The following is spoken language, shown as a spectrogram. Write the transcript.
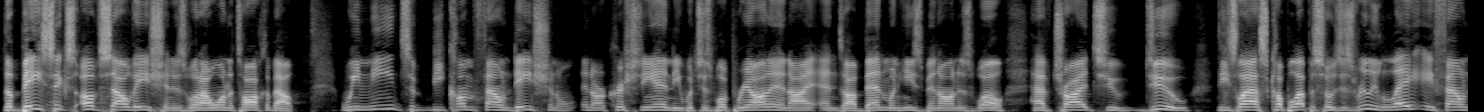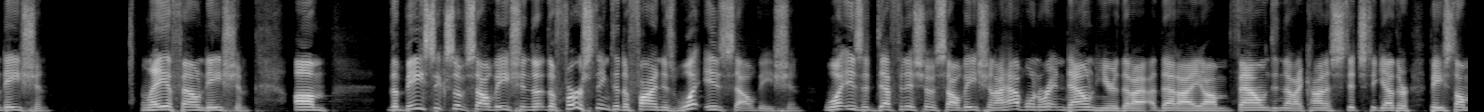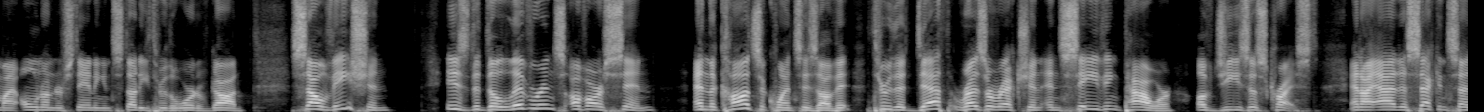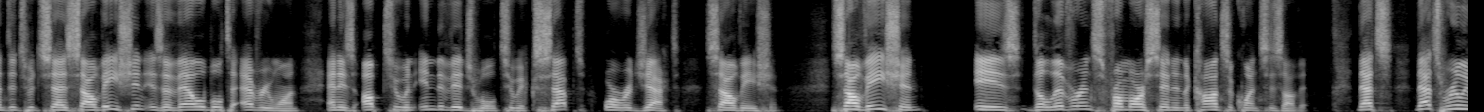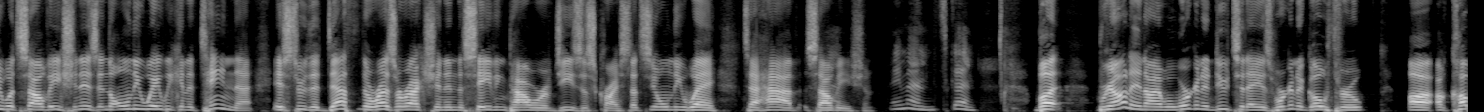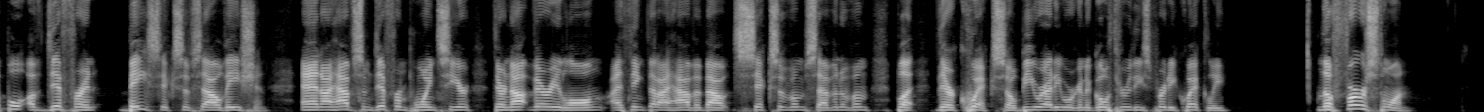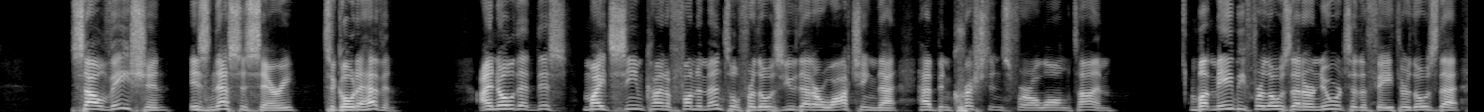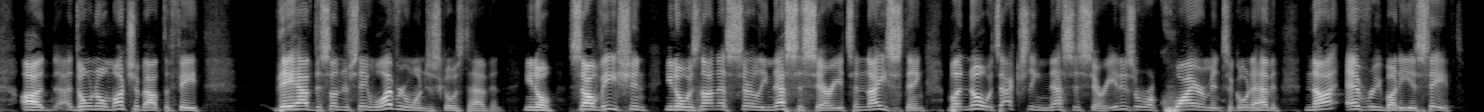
The basics of salvation is what I want to talk about we need to become foundational in our Christianity, which is what Brianna and I and uh, Ben, when he's been on as well, have tried to do these last couple episodes. Is really lay a foundation, lay a foundation. Um, the basics of salvation. The, the first thing to define is what is salvation. What is a definition of salvation? I have one written down here that I that I um, found and that I kind of stitched together based on my own understanding and study through the Word of God. Salvation is the deliverance of our sin and the consequences of it through the death, resurrection, and saving power of Jesus Christ. And I added a second sentence which says, Salvation is available to everyone and is up to an individual to accept or reject salvation. Salvation is deliverance from our sin and the consequences of it. That's that's really what salvation is. And the only way we can attain that is through the death, the resurrection, and the saving power of Jesus Christ. That's the only way to have salvation. Amen. It's good. But Brianna and I, what we're going to do today is we're going to go through uh, a couple of different basics of salvation. And I have some different points here. They're not very long. I think that I have about six of them, seven of them, but they're quick. So be ready. We're going to go through these pretty quickly. The first one salvation is necessary to go to heaven. I know that this might seem kind of fundamental for those of you that are watching that have been Christians for a long time. But maybe for those that are newer to the faith or those that uh, don't know much about the faith, they have this understanding well, everyone just goes to heaven. You know, salvation, you know, is not necessarily necessary. It's a nice thing. But no, it's actually necessary. It is a requirement to go to heaven. Not everybody is saved.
